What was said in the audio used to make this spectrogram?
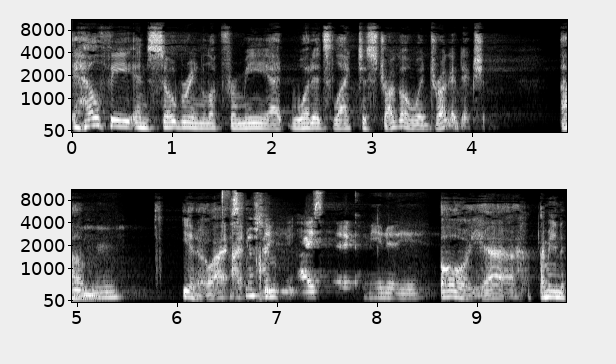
healthy and sobering look for me at what it's like to struggle with drug addiction. Um, mm-hmm. You know, I, especially I, in an isolated community. Oh yeah, I mean,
